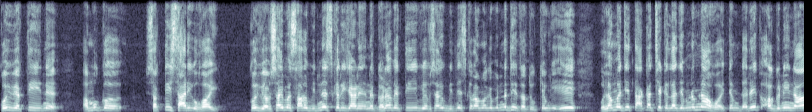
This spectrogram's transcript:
કોઈ વ્યક્તિને અમુક શક્તિ સારી હોય, કોઈ વ્યવસાયમાં સારો બિઝનેસ કરી જાણે અને ઘણા વ્યક્તિ એ વ્યવસાય બિઝનેસ કરવા માગે પણ નથી થતું. કેમ કે એ ઓલામાં જે તાકાત છે, કદાચ એમને ના હોય, તેમ દરેક અગ્નિના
